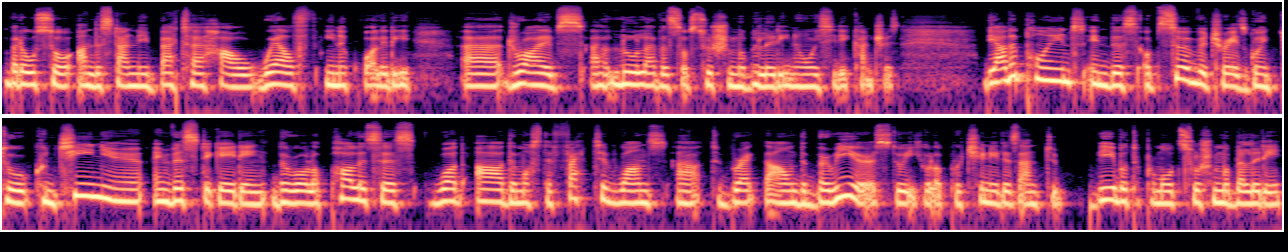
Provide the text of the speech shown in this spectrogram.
but also understanding better how wealth inequality uh, drives uh, low levels of social mobility in OECD countries. The other point in this observatory is going to continue investigating the role of policies, what are the most effective ones uh, to break down the barriers to equal opportunities and to be able to promote social mobility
